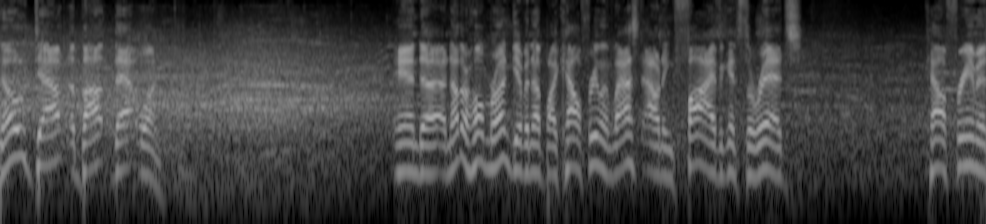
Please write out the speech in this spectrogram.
No doubt about that one. And uh, another home run given up by Kyle Freeland last outing, five against the Reds. Cal Freeman,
